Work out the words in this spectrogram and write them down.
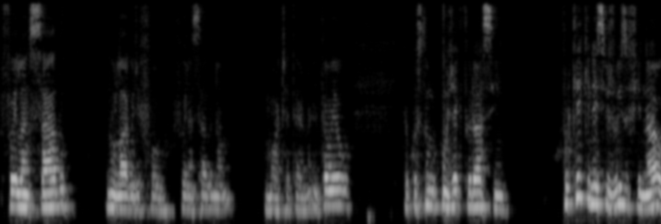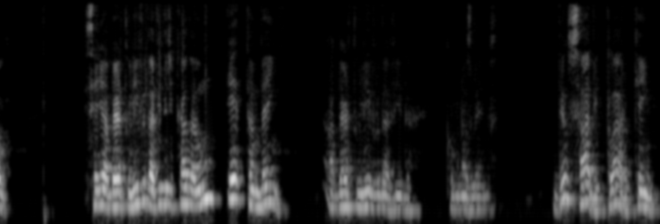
foi lançado no lago de fogo, foi lançado na morte eterna. Então eu eu costumo conjecturar assim: por que que nesse juízo final seria aberto o livro da vida de cada um e também aberto o livro da vida, como nós lemos? Deus sabe, claro, quem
